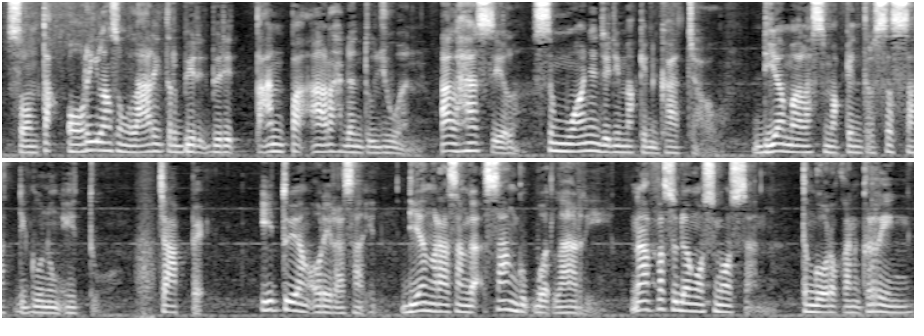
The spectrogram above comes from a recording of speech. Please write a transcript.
Sontak Ori langsung lari terbirit-birit tanpa arah dan tujuan. Alhasil, semuanya jadi makin kacau. Dia malah semakin tersesat di gunung itu. Capek, itu yang Ori rasain. Dia ngerasa nggak sanggup buat lari. Nafas sudah ngos-ngosan, tenggorokan kering,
